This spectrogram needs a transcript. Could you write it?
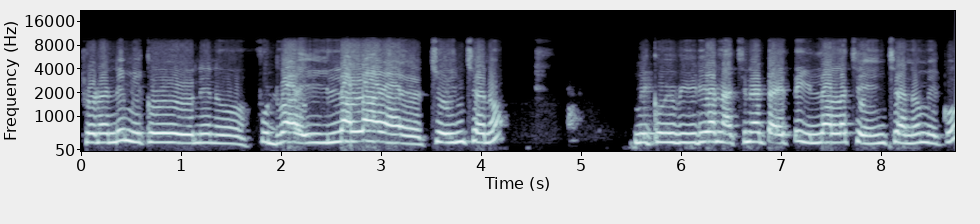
చూడండి మీకు నేను ఫుడ్ ఇళ్ళల్లా చేయించాను. మీకు ఈ వీడియో నచ్చినట్టయితే ఇళ్ళల్లా చేయించాను మీకు.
